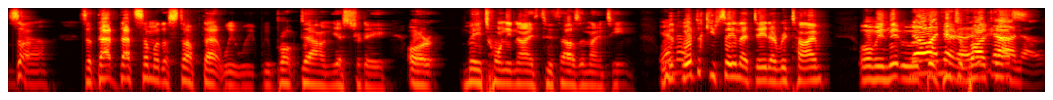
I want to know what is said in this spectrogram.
So, so that that's some of the stuff that we, we, we broke down yesterday or May 29th, 2019. Yeah, we, no. we have to keep saying that date every time. Well, I mean, maybe no, I future no, podcasts. no, no.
